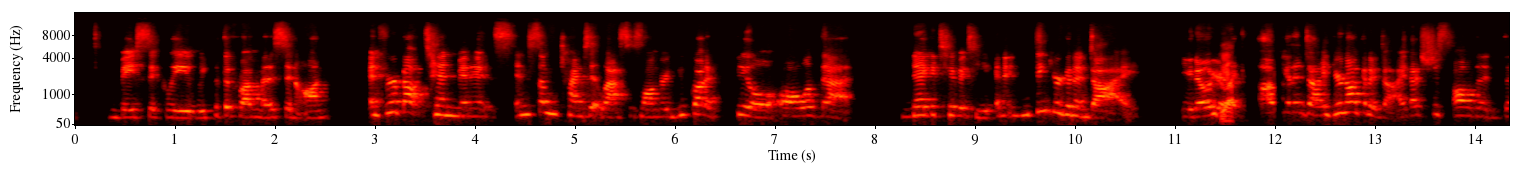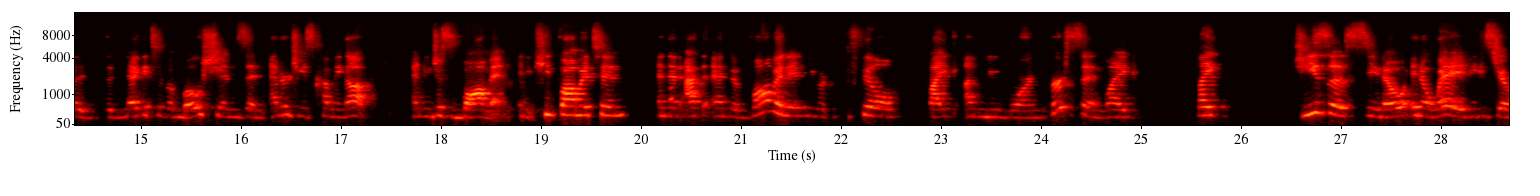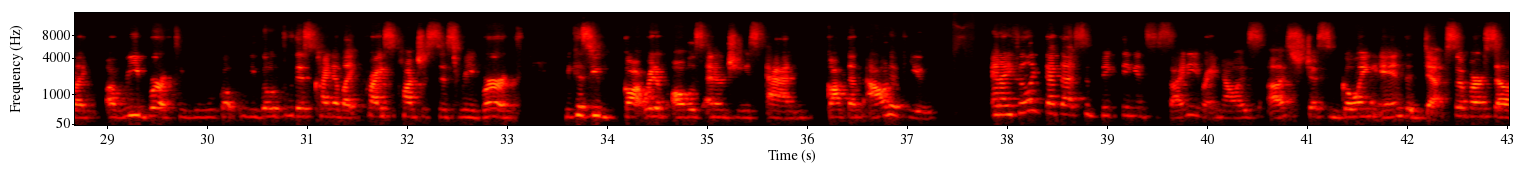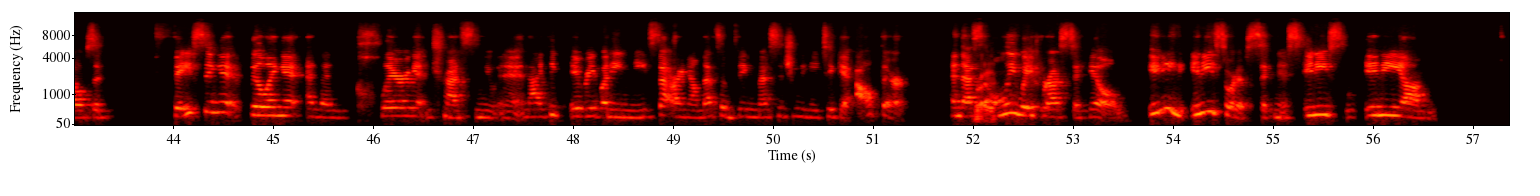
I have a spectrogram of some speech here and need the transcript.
basically we put the frog medicine on, and for about 10 minutes, and sometimes it lasts as longer. You've got to feel all of that negativity, and you think you're gonna die you know you're yeah. like i'm gonna die you're not gonna die that's just all the, the the negative emotions and energies coming up and you just vomit and you keep vomiting and then at the end of vomiting you feel like a newborn person like like jesus you know in a way because you're like a rebirth. You go, you go through this kind of like christ consciousness rebirth because you got rid of all those energies and got them out of you. And i feel like that that's a big thing in society right now is us just going in the depths of ourselves and facing it feeling it and then clearing it and transmuting it. And i think everybody needs that right now. That's a big message we need to get out there and that's right. the only way for us to heal any any sort of sickness any any um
